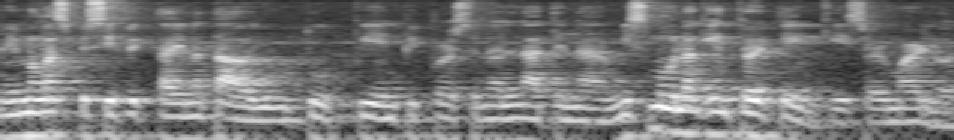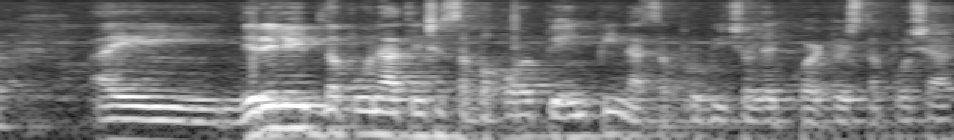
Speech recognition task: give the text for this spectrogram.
may mga specific tayo na tao, yung two PNP personnel natin na mismo nag-entertain kay Sir Marlon, ay nirelieve na po natin siya sa Bacoor PNP, nasa provincial headquarters na po siya,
